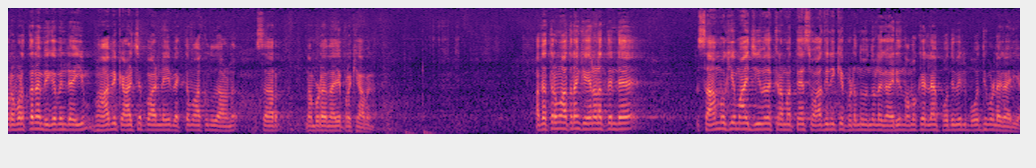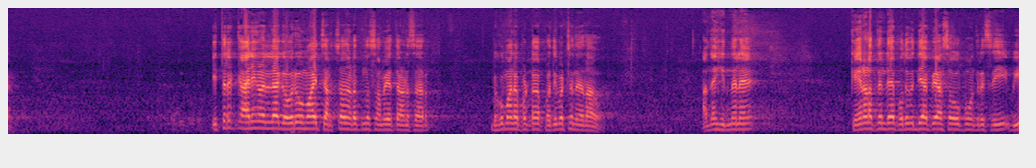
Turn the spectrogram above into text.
പ്രവർത്തന മികവിന്റെയും ഭാവി കാഴ്ചപ്പാടിനെയും വ്യക്തമാക്കുന്നതാണ് സാർ നമ്മുടെ നയപ്രഖ്യാപനം. അതെത്രമാത്രം കേരളത്തിന്റെ സാമൂഹ്യമായ ജീവിതക്രമത്തെ സ്വാധീനിക്കപ്പെടുന്നു എന്നുള്ള കാര്യം നമുക്കെല്ലാം പൊതുവിൽ ബോധ്യമുള്ള കാര്യമാണ്. ഇത്തരം കാര്യങ്ങളെല്ലാം ഗൗരവമായി ചർച്ച നടത്തുന്ന സമയത്താണ് സാർ ബഹുമാനപ്പെട്ട പ്രതിപക്ഷ നേതാവ് അദ്ദേഹം ഇന്നലെ കേരളത്തിന്റെ പൊതുവിദ്യാഭ്യാസ വകുപ്പ് മന്ത്രി ശ്രീ വി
